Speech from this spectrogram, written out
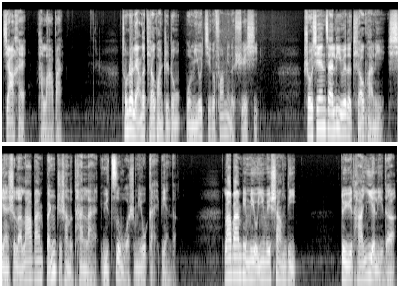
加害他拉班。从这两个条款之中，我们有几个方面的学习。首先，在立约的条款里显示了拉班本质上的贪婪与自我是没有改变的。拉班并没有因为上帝对于他夜里的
